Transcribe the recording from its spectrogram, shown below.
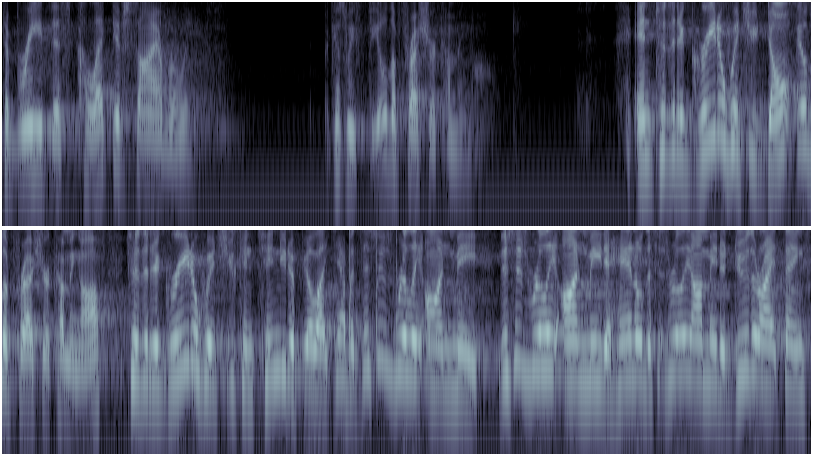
to breathe this collective sigh of relief because we feel the pressure coming off. And to the degree to which you don't feel the pressure coming off, to the degree to which you continue to feel like, yeah, but this is really on me. This is really on me to handle. This is really on me to do the right things.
